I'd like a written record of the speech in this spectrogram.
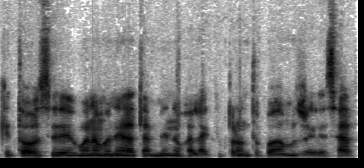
que todo se dé de buena manera también. Ojalá que pronto podamos regresar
